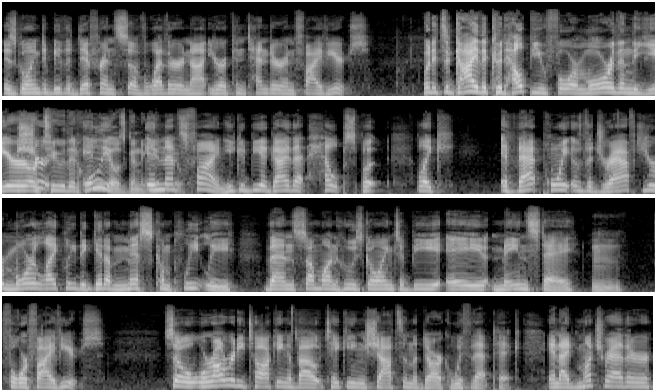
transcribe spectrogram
is going to be the difference of whether or not you're a contender in five years. But it's a guy that could help you for more than the year Sure, or two that Julio's going to give you. And you. that's fine. He could be a guy that helps, but like at that point of the draft, you're more likely to get a miss completely than someone who's going to be a mainstay Mm-hmm. for five years. So we're already talking about taking shots in the dark with that pick. And I'd much rather,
